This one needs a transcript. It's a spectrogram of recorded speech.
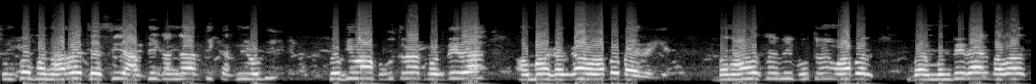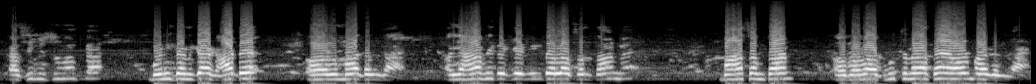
तुमको बनारस जैसी आरती, गंगा आरती करनी होगी, क्योंकि वहाँ भूतनाथ मंदिर है और माँ गंगा वहाँ पर बह रही है। बनारस में भी भूतनाथ वहाँ पर मंदिर है, बाबा काशी विश्वनाथ का, मणिकर्णिका घाट है और माँ गंगा है। और यहाँ भी देखिए निर्दला संतान है महासंतान और बाबा भूतनाथ है और माँ गंगा है।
